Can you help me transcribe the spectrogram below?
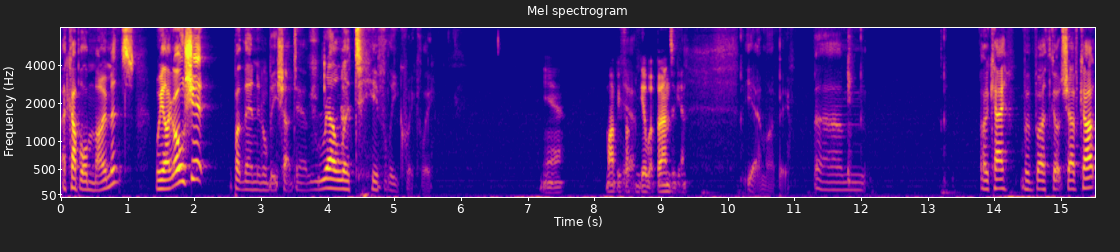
a couple of moments where you're like, "Oh shit," but then it'll be shut down relatively quickly. Yeah, might be Yeah. fucking Gilbert Burns again. Yeah, it might be. Um, okay, we've both got Shavkat.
